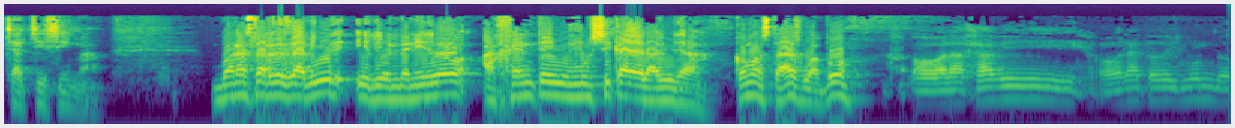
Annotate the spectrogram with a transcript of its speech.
chachísima. Buenas tardes David y bienvenido a Gente y Música de la Vida. ¿Cómo estás, guapo? Hola Javi, hola a todo el mundo.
